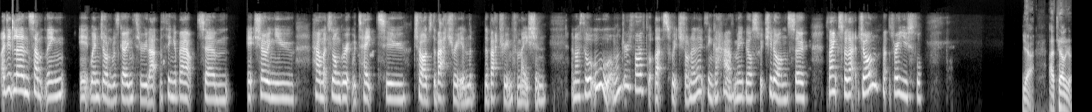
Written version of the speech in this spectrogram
I did learn something it, when John was going through that. The thing about um, it showing you how much longer it would take to charge the battery and the, the battery information. And I thought, oh, I wonder if I've got that switched on. I don't think I have. Maybe I'll switch it on. So thanks for that, John. That's very useful. Yeah, I tell you,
